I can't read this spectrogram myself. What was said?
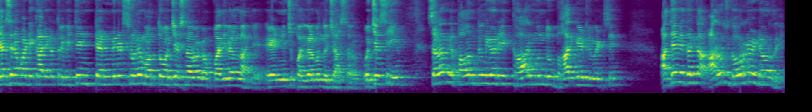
జనసేన పార్టీ కార్యకర్తలు విత్ ఇన్ టెన్ మినిట్స్లోనే మొత్తం వచ్చేసినారు. ఒక పదివేల దాకా ఏడు నుంచి పదివేల మంది వచ్చేస్తారు. వచ్చేసి సడన్గా పవన్ కళ్యాణ్ గారి కారు ముందు బార్గేట్లు పెట్టి అదేవిధంగా ఆ రోజు గవర్నమెంట్ ఎవరిది?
